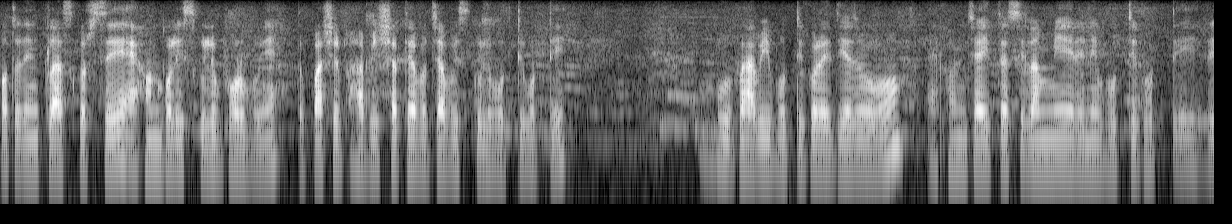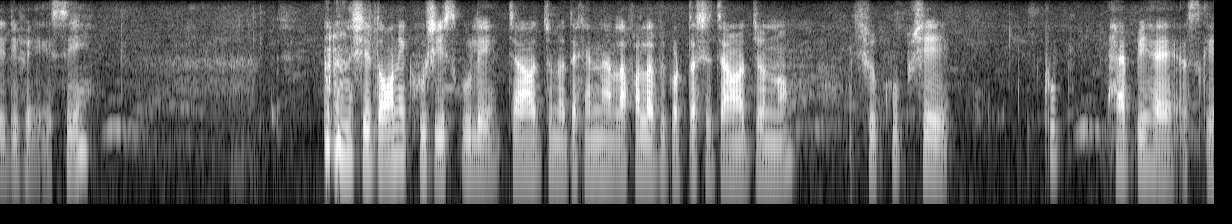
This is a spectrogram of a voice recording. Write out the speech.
কতদিন ক্লাস করছে, এখন বলে স্কুলে ভরবে। তো পাশের ভাবির সাথে আবার যাব স্কুলে ভর্তি করতে। ভাবি ভর্তি করে দিয়ে যাব। এখন যাইতেছিলাম মেয়ের এনে ভর্তি করতে রেডি হয়ে গেছি। সে তো অনেক খুশি স্কুলে, যাওয়ার জন্য। দেখেন না, লাফালাফি করতেছে যাওয়ার জন্য। সে খুব সে খুব হ্যাপি হ্যাঁ আজকে।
